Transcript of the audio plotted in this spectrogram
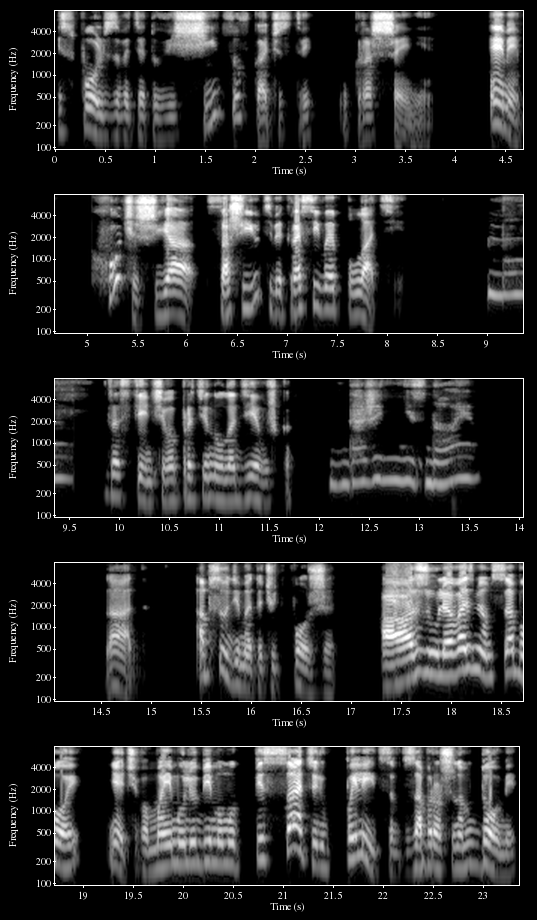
использовать эту вещицу в качестве украшения. Эми, хочешь, я сошью тебе красивое платье? Ну, застенчиво протянула девушка. Даже не знаю. Ладно, обсудим это чуть позже. А Жуля возьмем с собой. Нечего моему любимому писателю пылиться в заброшенном доме.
